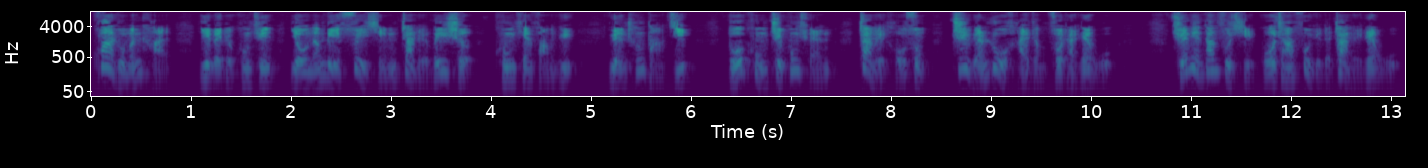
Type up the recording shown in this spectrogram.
跨入门槛意味着空军有能力遂行战略威慑、空天防御、远程打击、夺控制空权、战略投送、支援陆海等作战任务，全面担负起国家赋予的战略任务，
